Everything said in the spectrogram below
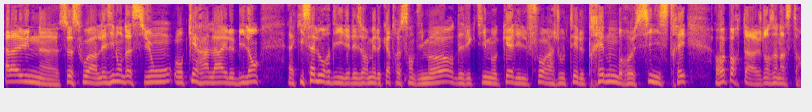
À la une, ce soir, les inondations au Kerala et le bilan qui s'alourdit. Il est désormais de 410 morts, des victimes auxquelles il faut rajouter de très nombreux sinistrés. Reportage dans un instant.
